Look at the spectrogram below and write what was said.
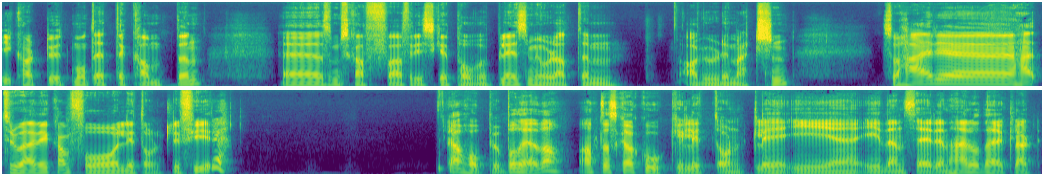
gikk hardt ut mot etter kampen. Som skaffa Frisk et powerplay som gjorde at de avgjorde matchen. Så her, her, tror jeg vi kan få litt ordentlig fyr, jeg. Jeg håper jo på det, da. At det skal koke litt ordentlig i, i den serien her. Og det er jo klart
